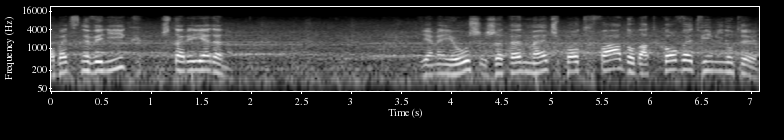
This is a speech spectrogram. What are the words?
Obecny wynik 4-1. Wiemy już, że ten mecz potrwa dodatkowe dwie minuty.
